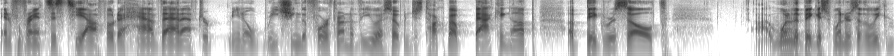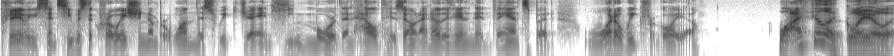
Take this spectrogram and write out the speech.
and Francis Tiafoe to have that after you know reaching the fourth round of the U.S. Open. Just talk about backing up a big result uh, one of the biggest winners of the week, and particularly since he was the Croatian number one this week, Jay, and he more than held his own. I know they didn't advance, but what a week for Gojo. Well, I feel like Gojo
